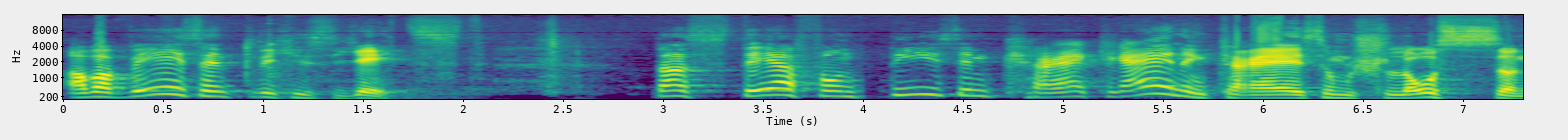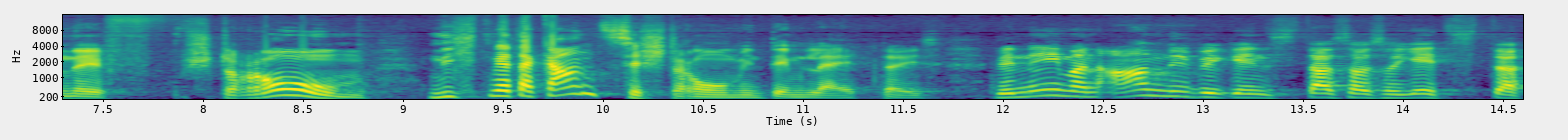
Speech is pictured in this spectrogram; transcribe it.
Aber wesentlich ist jetzt, dass der von diesem kleinen Kreis umschlossene Strom nicht mehr der ganze Strom in dem Leiter ist. Wir nehmen an übrigens, dass also jetzt der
